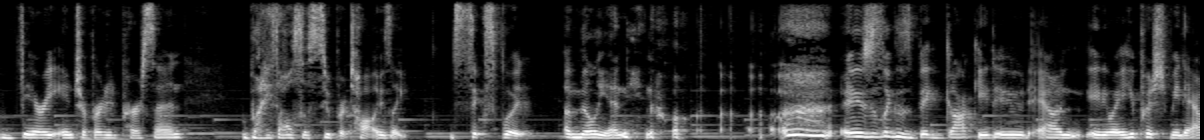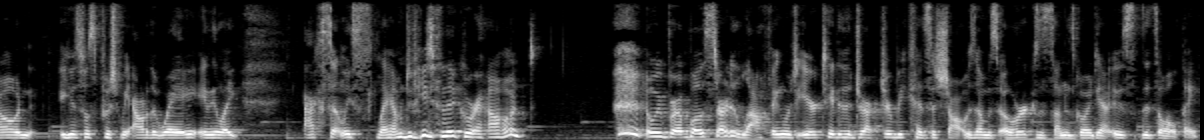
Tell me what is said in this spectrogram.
very introverted person, but he's also super tall. He's like six foot a million, you know. and he's just like this big gawky dude. And anyway, he pushed me down. He was supposed to push me out of the way, and he like accidentally slammed me to the ground. And we both started laughing, which irritated the director because the shot was almost over because the sun was going down. It was it's a whole thing.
